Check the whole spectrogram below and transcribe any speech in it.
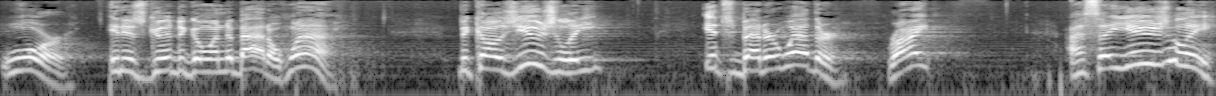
war. It is good to go into battle. Why? Because usually it's better weather, right? I say usually.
